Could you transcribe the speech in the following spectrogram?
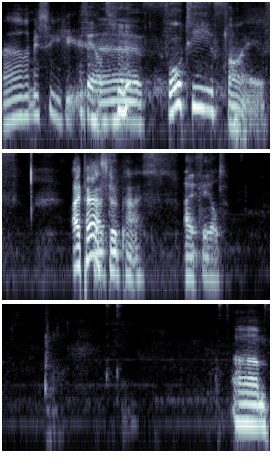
Uh let me see here. I failed. Uh, 45. I That's passed. a pass. I failed. Um,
